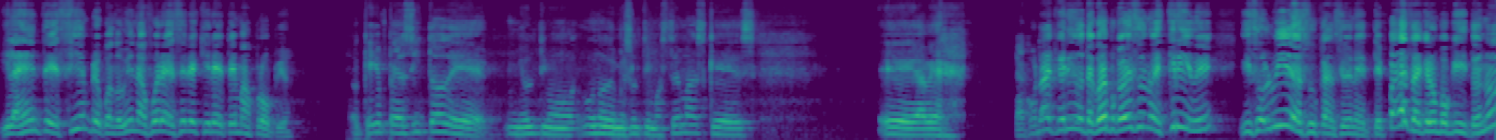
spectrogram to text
y la gente siempre cuando viene afuera de serie quiere temas propios. Ok, un pedacito de mi último, uno de mis últimos temas que es, eh, a ver, ¿Te acordás, querido? ¿Te acordás? Porque a veces uno escribe y se olvida sus canciones. Te pasa que era un poquito, ¿no?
